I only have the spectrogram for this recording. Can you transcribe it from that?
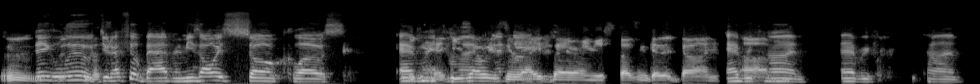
Big Lou, dude, I feel bad for him. He's always so close. Every yeah, he's always right there and just doesn't get it done. Every um, time. Every time.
